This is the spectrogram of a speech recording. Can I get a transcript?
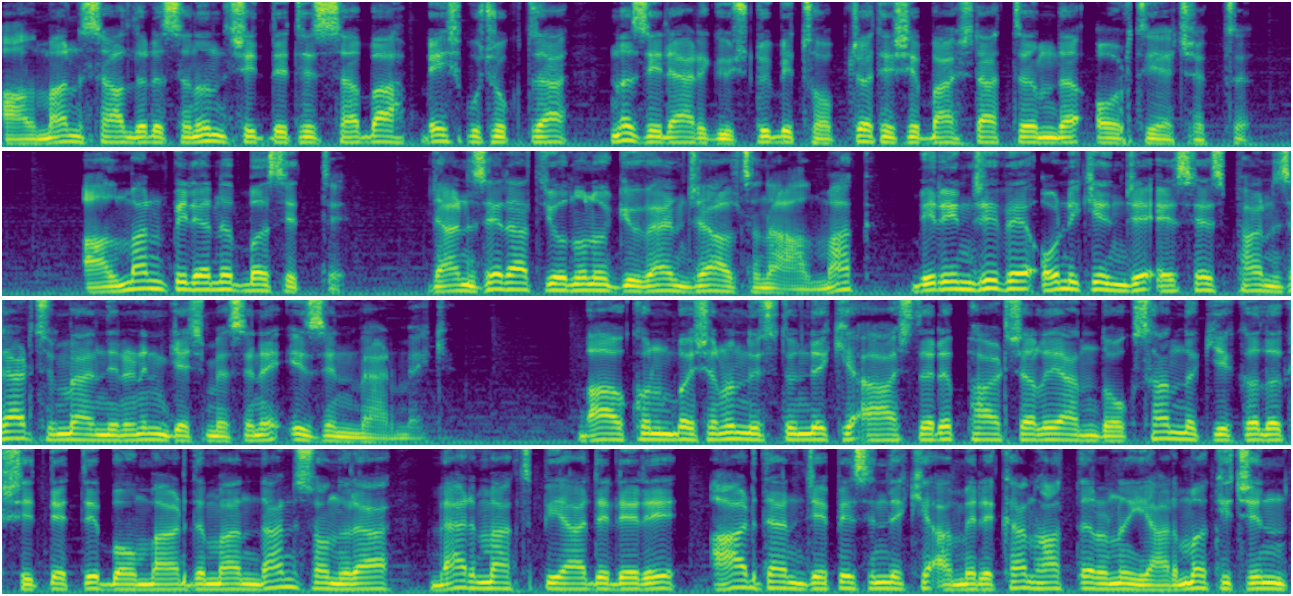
Alman saldırısının şiddeti sabah 5.30'da Naziler güçlü bir topçu ateşi başlattığında ortaya çıktı. Alman planı basitti. Lanzerat yolunu güvence altına almak, 1. ve 12. SS Panzer tümenlerinin geçmesine izin vermek. Bauk'un başının üstündeki ağaçları parçalayan 90 dakikalık şiddetli bombardımandan sonra Wehrmacht piyadeleri Arden cephesindeki Amerikan hatlarını yarmak için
